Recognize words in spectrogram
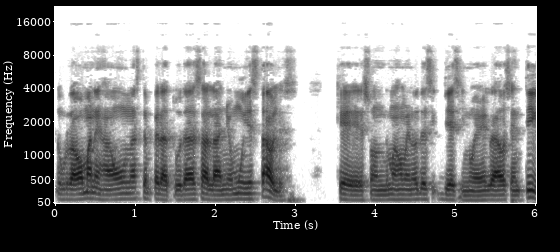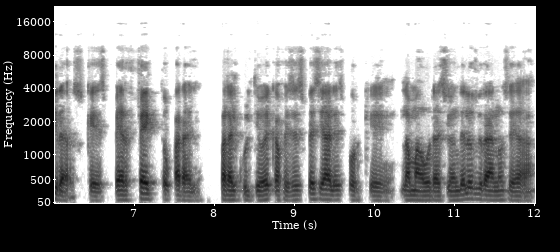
Urrao manejaba unas temperaturas al año muy estables, que son más o menos de 19 grados centígrados, que es perfecto para el, para el cultivo de cafés especiales porque la maduración de los granos se da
